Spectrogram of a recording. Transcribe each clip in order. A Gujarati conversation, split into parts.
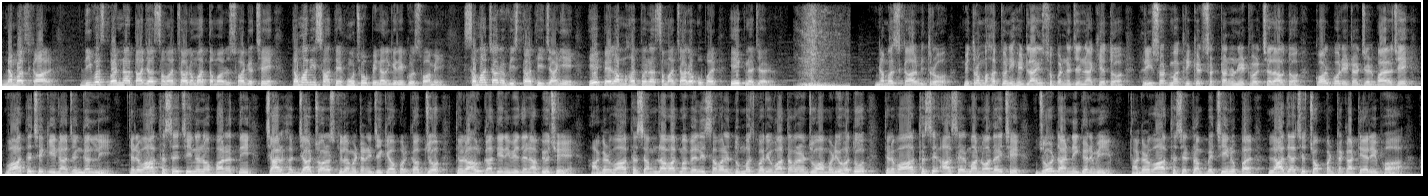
નમસ્કાર. દિવસભરના તાજા સમાચારોમાં તમારું સ્વાગત છે. તમારી સાથે હું છું પિનલગીરી ગોસ્વામી. સમાચારો વિસ્તારથી જાણીએ એ પહેલા મહત્વના સમાચારો ઉપર એક નજર. નમસ્કાર મિત્રો. મિત્રો, મહત્વની હેડલાઇન્સ ઉપર નજર નાખીએ તો રિસોર્ટમાં ક્રિકેટ સટ્ટાનું નેટવર્ક ચલાવતો કોર્પોરેટર ઝડપાયો છે. વાત છે ગીરના જંગલની. ત્યારે વાત થશે ચીનનો ભારતની ચાર હજાર ચોરસ કિલોમીટરની જગ્યા ઉપર કબજો તે રાહુલ ગાંધીએ નિવેદન આપ્યું છે. આગળ વાત થશે અમદાવાદમાં વહેલી સવારે ધુમ્મસભર્યું વાતાવરણ જોવા મળ્યું હતું, ત્યારે વાત થશે આ શહેરમાં નોંધાઈ છે જોરદારની ગરમી. આગળ વાત થશે ટ્રમ્પે ચીન ઉપર લાદ્યા છે ચોપન ટકા ટેરિફ.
